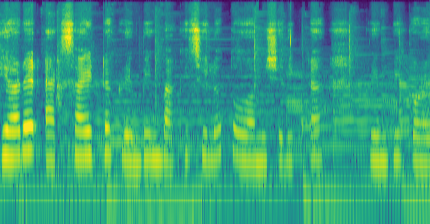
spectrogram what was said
হেয়ারের এক সাইডটা ক্রিম্পিং বাকি ছিল, তো আমি সেদিকটা ক্রিম্পিং করে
